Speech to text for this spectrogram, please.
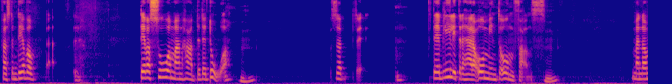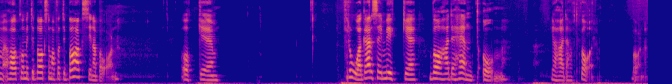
Fastän det var Det var så man hade det då. Så att Det blir lite det här om inte om fanns. Men de har kommit tillbaks, de har fått tillbaks sina barn. Och eh, frågar sig mycket vad hade hänt om jag hade haft kvar barnen.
